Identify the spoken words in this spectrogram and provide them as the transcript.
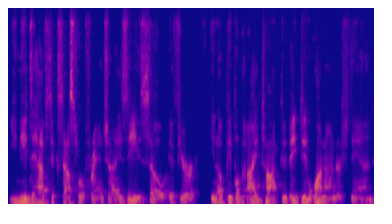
you need to have successful franchisees so if you're you know people that i talk to they do want to understand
